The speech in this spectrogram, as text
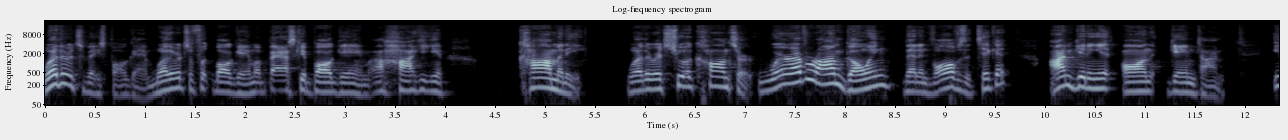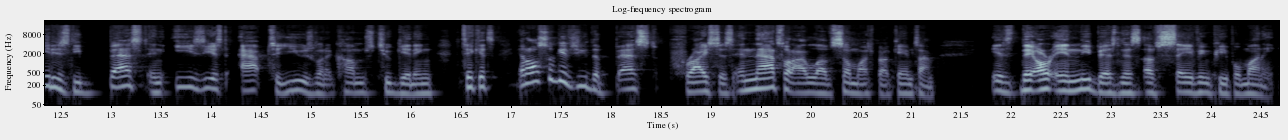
whether it's a baseball game, whether it's a football game, a basketball game, a hockey game, comedy, whether it's to a concert, wherever I'm going that involves a ticket, I'm getting it on game time. It is the best and easiest app to use when it comes to getting tickets. It also gives you the best prices. And that's what I love so much about game time is they are in the business of saving people money.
